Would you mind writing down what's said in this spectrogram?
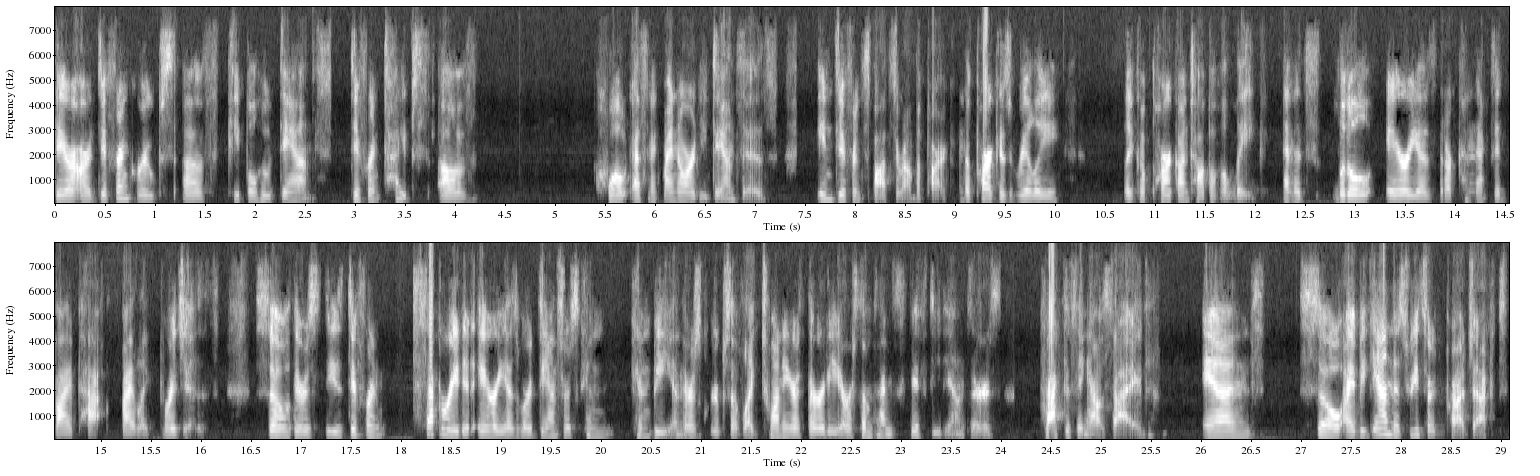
there are different groups of people who dance different types of quote ethnic minority dances in different spots around the park. And the park is really like a park on top of a lake and it's little areas that are connected by paths by like bridges. So there's these different separated areas where dancers can can be and there's groups of like 20 or 30 or sometimes 50 dancers practicing outside. And so I began this research project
